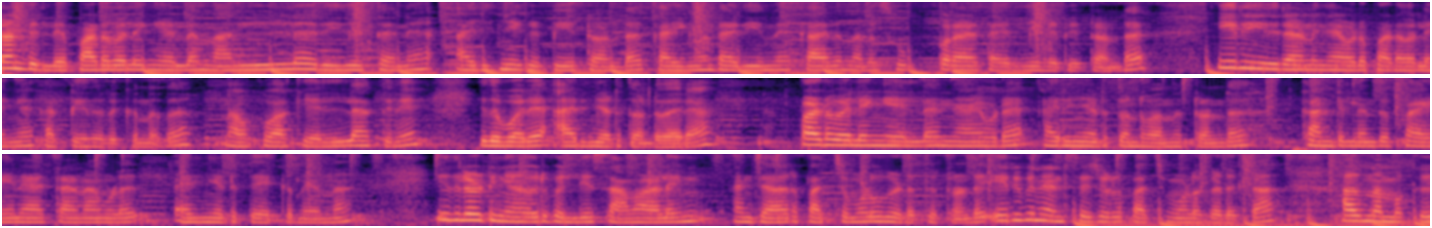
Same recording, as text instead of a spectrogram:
കണ്ടില്ലേ പടവലങ്ങയെല്ലാം നല്ല രീതിയിൽ തന്നെ അരിഞ്ഞ് കിട്ടിയിട്ടുണ്ട്. കൈകൊണ്ട് അരിയുന്നേക്കാളും നല്ല സൂപ്പറായിട്ട് അരിഞ്ഞ് കിട്ടിയിട്ടുണ്ട്. ഈ രീതിയിലാണ് ഞാൻ ഇവിടെ പടവലങ്ങ കട്ട് ചെയ്തെടുക്കുന്നത്. നമുക്ക് ബാക്കി എല്ലാത്തിനെയും ഇതുപോലെ അരിഞ്ഞെടുത്തുകൊണ്ട് വരാം. പടവലങ്ങയെല്ലാം ഞാൻ ഇവിടെ അരിഞ്ഞെടുത്തുകൊണ്ട് വന്നിട്ടുണ്ട് കണ്ടില്ലെന്ത് ഫൈനായിട്ടാണ് നമ്മൾ അരിഞ്ഞെടുത്തേക്കുന്നതെന്ന്. ഇതിലോട്ട് ഞാൻ ഒരു വലിയ സവാളയും അഞ്ചാറ് പച്ചമുളകും എടുത്തിട്ടുണ്ട്. എരിവിനനുസരിച്ചുള്ള പച്ചമുളക് എടുക്കാം. അത് നമുക്ക്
